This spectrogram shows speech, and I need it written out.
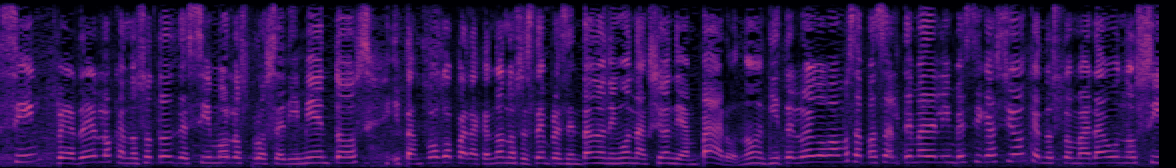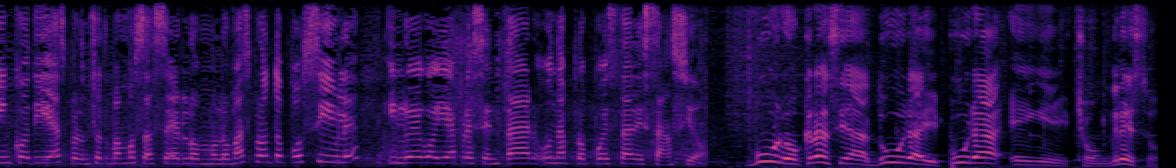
sin perder lo que nosotros decimos, los procedimientos y tampoco para que no nos estén presentando ninguna acción de amparo. ¿no? Y luego vamos a pasar al tema de la investigación que nos tomará unos 5 días, pero nosotros vamos a hacerlo lo más pronto posible y luego ya presentar una propuesta de sanción. Burocracia dura y pura en el Congreso,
